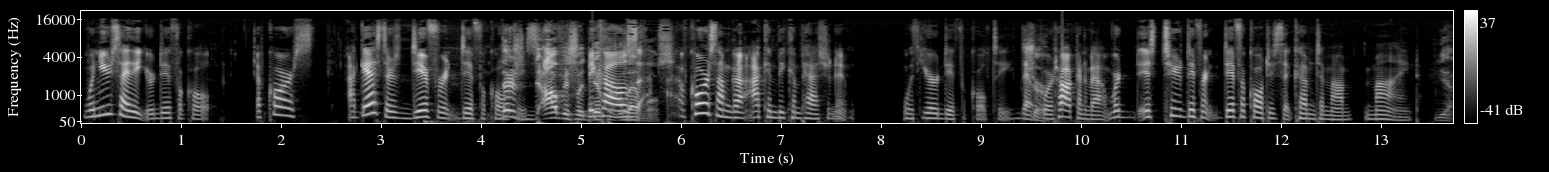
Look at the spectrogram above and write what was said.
when you say that you're difficult, of course, I guess there's different difficulties. There's obviously because different levels. of course I'm going. I can be compassionate with your difficulty that Sure. we're talking about. We're it's two different difficulties that come to my mind. Yeah.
